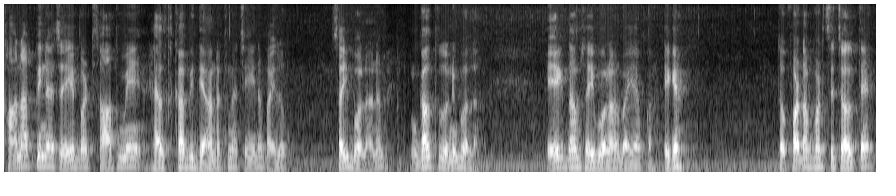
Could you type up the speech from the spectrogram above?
खाना पीना चाहिए, बट साथ में हेल्थ का भी ध्यान रखना चाहिए ना भाई लोग। सही बोला ना मैं? गलत तो नहीं बोला। एकदम सही बोला ना भाई आपका, ठीक है? तो फटाफट से चलते हैं।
